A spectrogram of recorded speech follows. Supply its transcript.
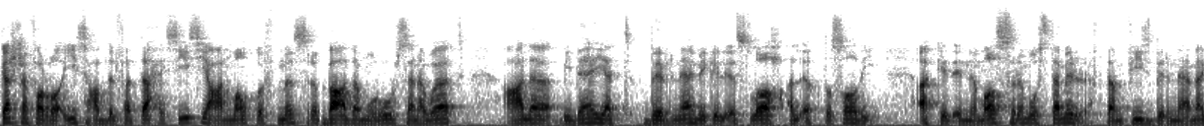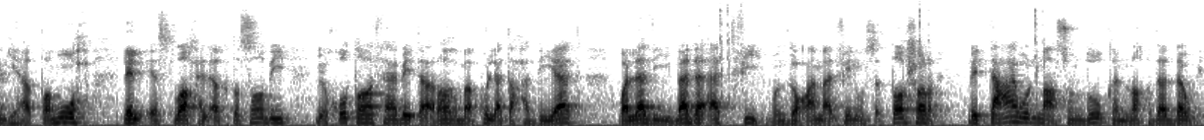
كشف الرئيس عبد الفتاح السيسي عن موقف مصر بعد مرور سنوات على بداية برنامج الإصلاح الاقتصادي. أكد أن مصر مستمر في تنفيذ برنامجها الطموح للإصلاح الاقتصادي بخطى ثابتة رغم كل التحديات والذي بدأت فيه منذ عام 2016 بالتعاون مع صندوق النقد الدولي.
